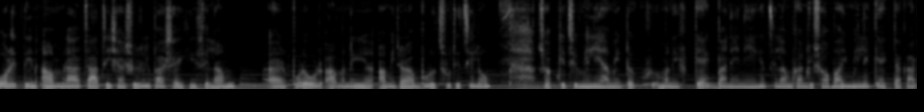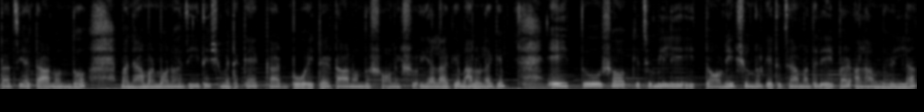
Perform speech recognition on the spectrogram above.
পরের দিন আমরা চাচি শাশুড়ির বাসায় গিয়েছিলাম। এরপরে ওর মানে আমিরা বুড়ো ছুটি ছিল। সব কিছু মিলিয়ে আমি একটা মানে কেক বানিয়ে নিয়ে গেছিলাম। কারণ কি সবাই মিলে কেকটা কাটা যে একটা আনন্দ। মানে আমার মনে হয় যে ঈদের সময় একটা কেক কাটবো, এটা একটা আনন্দ অনেক ইয়া লাগে, ভালো লাগে। এই তো সব কিছু মিলিয়ে ঈদটা অনেক সুন্দর কেটেছে আমাদের এইবার আলহামদুলিল্লাহ।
